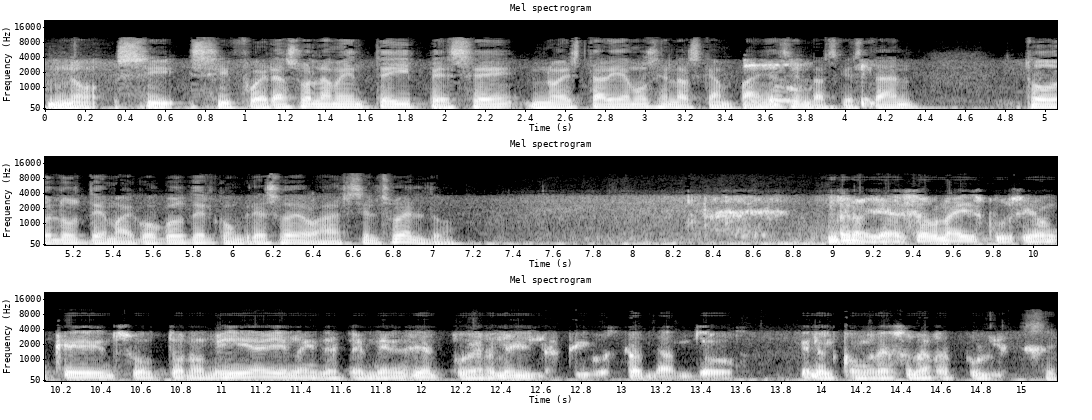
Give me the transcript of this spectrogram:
No, si, si fuera solamente IPC, no estaríamos en las campañas en las que están todos los demagogos del Congreso de bajarse el sueldo. Bueno, ya esa es una discusión que en su autonomía y en la independencia del Poder Legislativo están dando en el Congreso de la República. Sí.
